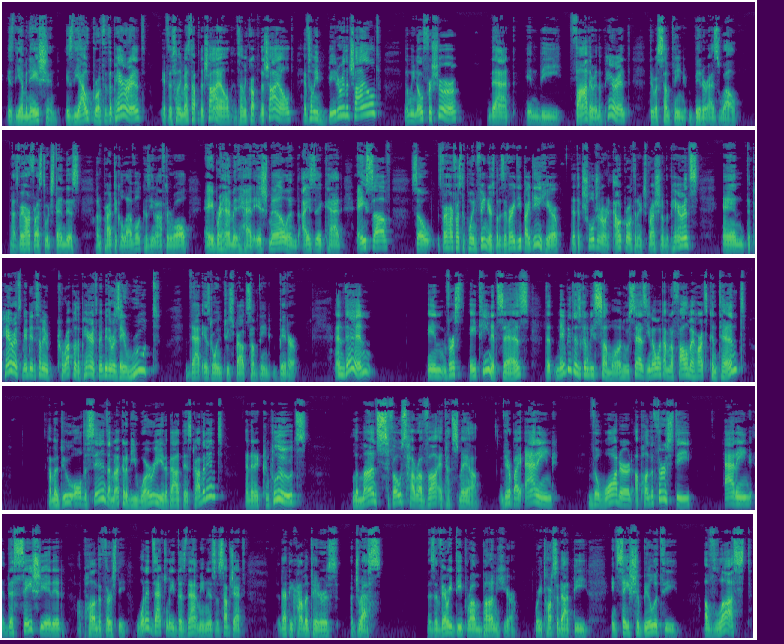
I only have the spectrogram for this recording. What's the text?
is the emanation, is the outgrowth of the parent. If there's something messed up in the child, if something corrupt in the child, if something bitter in the child, then we know for sure that in the father in the parent, there was something bitter as well. Now it's very hard for us to extend this on a practical level because, you know, after all, Abraham had Ishmael and Isaac had Esav. So it's very hard for us to point fingers, but there's a very deep idea here that the children are an outgrowth and expression of the parents. And the parents, maybe there's something corrupt with the parents. Maybe there is a root that is going to sprout something bitter. And then in verse 18, it says that maybe there's going to be someone who says, you know what? I'm going to follow my heart's content. I'm going to do all the sins. I'm not going to be worried about this covenant. And then it concludes, Leman svos harava et hatzmea, thereby adding the watered upon the thirsty adding the satiated upon the thirsty. What exactly does that mean is a subject that the commentators address. There's a very deep Ramban here where he talks about the insatiability of lust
